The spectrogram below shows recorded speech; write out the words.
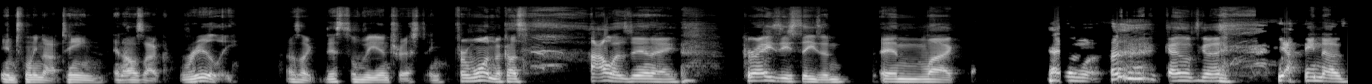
in 2019. And I was like, Really? I was like, This will be interesting. For one, because I was in a crazy season and like Caleb, Caleb's good. yeah, he knows.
